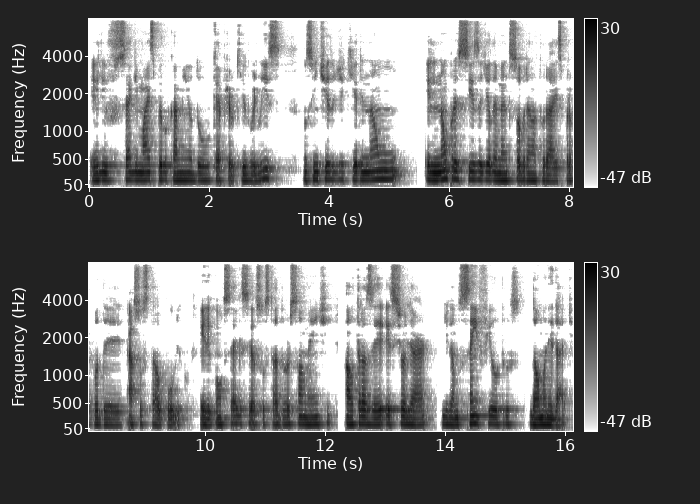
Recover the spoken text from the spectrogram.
ele segue mais pelo caminho do Capture Kill Release, no sentido de que ele não ele não precisa de elementos sobrenaturais para poder assustar o público. Ele consegue ser assustador somente ao trazer esse olhar, digamos, sem filtros da humanidade.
